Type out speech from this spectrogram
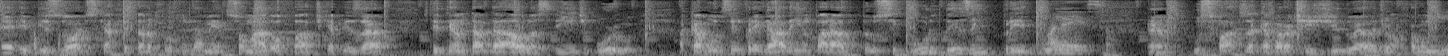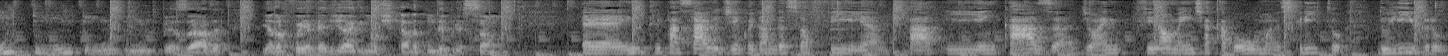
é, episódios que afetaram profundamente, somado ao fato de que, apesar de ter tentado dar aulas em Edimburgo, acabou desempregada e amparado pelo seguro-desemprego. Olha isso. Né? Os fatos acabaram atingindo ela de uma forma muito, muito, muito, muito pesada e ela foi até diagnosticada com depressão. É, entre passar o dia cuidando da sua filha, tá? E em casa, Joanne finalmente acabou o manuscrito do livro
